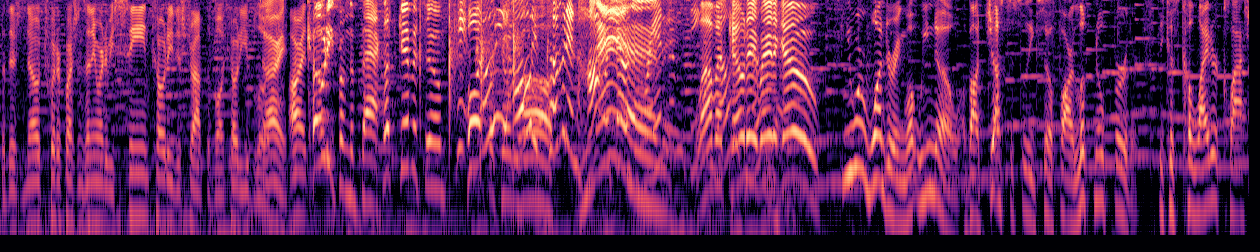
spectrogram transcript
But there's no Twitter questions anywhere to be seen. Cody just dropped the ball. Cody, you blew Sorry. it. All right. Cody from the back. Let's give it to him. Hey, Point Cody, Cody. always Oh, coming in hot man. with those random things. Love it, Always Cody. Way to go. If you were wondering what we know about Justice League so far, look no further because Collider Clash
